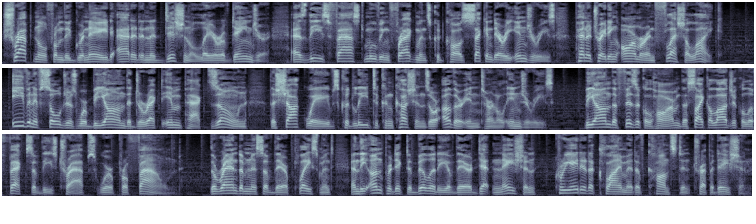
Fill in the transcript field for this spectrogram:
Shrapnel from the grenade added an additional layer of danger, as these fast-moving fragments could cause secondary injuries, penetrating armor and flesh alike. Even if soldiers were beyond the direct impact zone, the shock waves could lead to concussions or other internal injuries. Beyond the physical harm, the psychological effects of these traps were profound. The randomness of their placement and the unpredictability of their detonation created a climate of constant trepidation.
